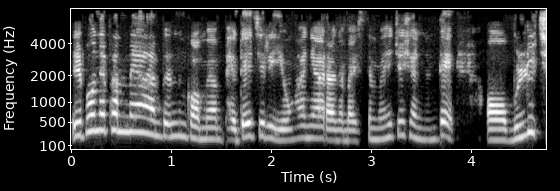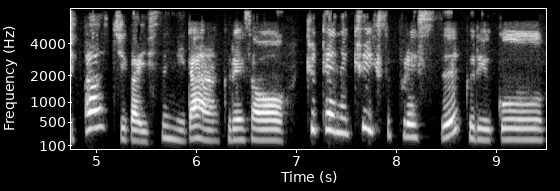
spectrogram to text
일본에 판매하는 거면 배대지를 이용하냐?"라는 말씀을 해 주셨는데 어 물류 집합지가 있습니다. 그래서 Qoo10은 Q익스프레스 그리고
